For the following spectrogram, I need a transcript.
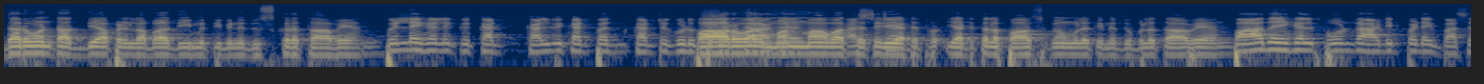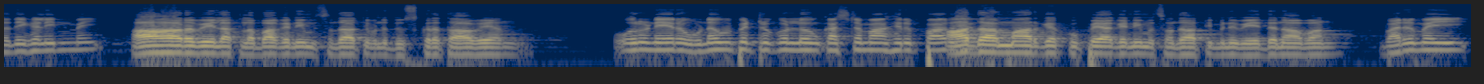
දරුවන්ට අධ්‍යාපනය ලබා දීම තිබෙන දුෂ්කරතාවයන්. பிள்ளைகளுக்கு கற்- கல்வி கற்ப கற்றுக் පාරවල් கொடுப்பதற்காக මන්මාවත් ඇතුළේ கஷ்டம், යටත- යටිතල පාසුකම්වල තියෙන දුබලතාවයන්. பாதைகள் போன்ற அடிப்படை வசதிகளின்மை ආහාර වේලක් ලබා ගැනීම සඳහා තිබෙන දුෂ්කරතාවයන්. ஒரு நேர உணவு பெற்றுக்கொள்ளவும் கஷ்டமாக இருப்பார்கள் ආදායම් මාර්ගයක් උපයා ගැනීම සඳහා තිබෙන වේදනාවන්. வறுமை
